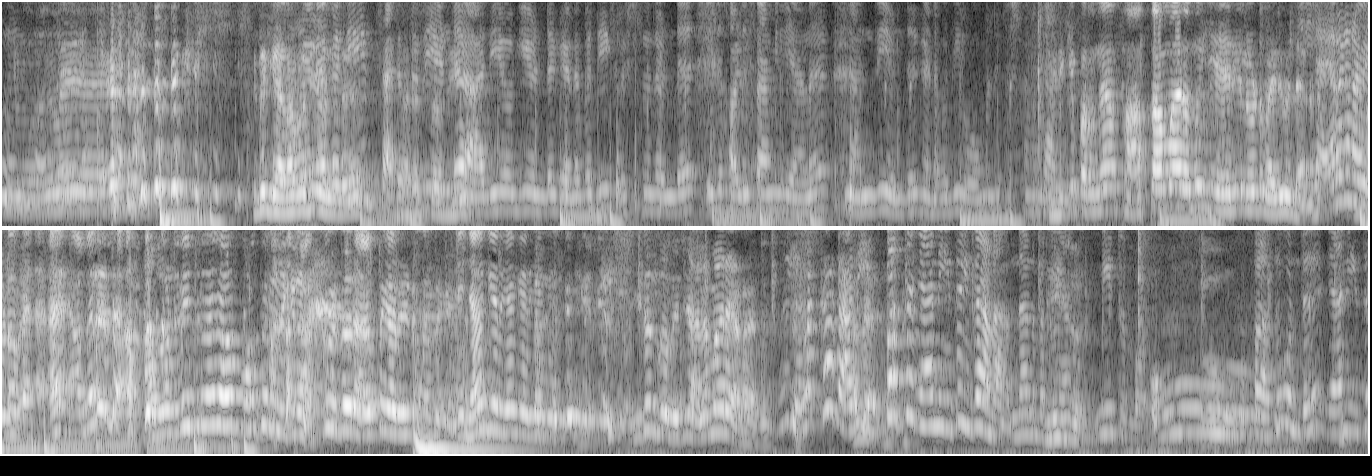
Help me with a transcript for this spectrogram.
കുഞ്ഞുങ്ങളെ. ഇത് ഗണപതി ഉണ്ട്. ഗണപതി സരസ്വതി ഉണ്ട് ആദിയോഗിയുണ്ട് ഗണപതി കൃഷ്ണനുണ്ട് ഇത് ഹോളി ഫാമിലിയാണ് നന്ദിയുണ്ട് ഗണപതി ഓമുണ്ട് കൃഷ്ണൻ എനിക്ക് പറഞ്ഞ സാത്താമാരൊന്നും ഈ ഏരിയയിലോട്ട് വരൂല. ഇല്ല ഇറങ്ങണ ഇവിടെ ഏ, ഏ, അങ്ങനെയല്ല. ഞാൻ കയറി ഞാൻ കയറി ഞാൻ കയറി. ഇതെന്തോന്ന് വെച്ചാൽ അലമാരയാണ് ഇത്? ഇളക്കാതെ. അത് ഇപ്പുറത്തെ ഞാൻ ഇത് ഇതാണ്. എന്താണ് പറയാ? മീറ്റർ ബോൾ അപ്പൊ അതുകൊണ്ട് ഞാൻ ഇത്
